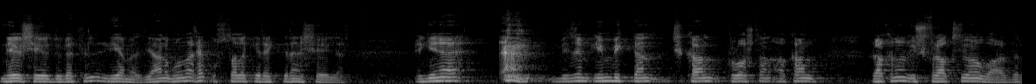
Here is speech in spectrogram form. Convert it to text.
Nevşehir'de üretildi diyemez. Yani bunlar hep ustalık gerektiren şeyler. E yine bizim imbikten çıkan, kloştan akan rakının üç fraksiyonu vardır.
